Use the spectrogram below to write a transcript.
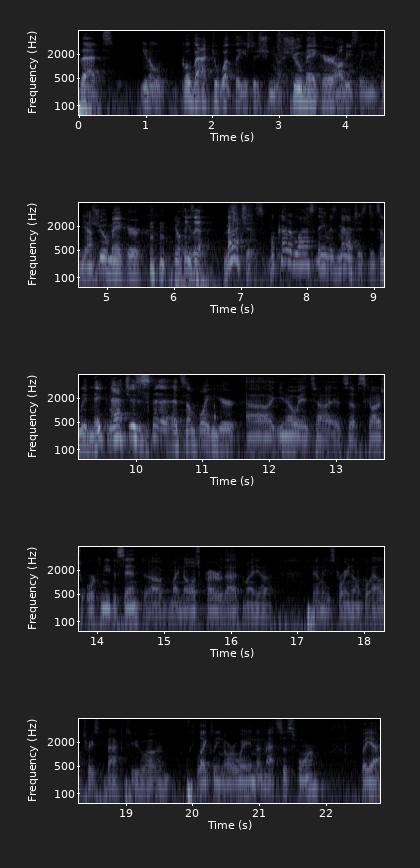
that you know go back to what they used to. You know, shoemaker obviously used to be a shoemaker. you know, things like that. Matches. What kind of last name is Matches? Did somebody make matches at some point in your? Uh, you know, it, uh, it's of Scottish Orkney descent. Uh, my knowledge prior to that, my uh, family historian Uncle Alec traced back to uh, likely Norway in the Matsis form. But yeah,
